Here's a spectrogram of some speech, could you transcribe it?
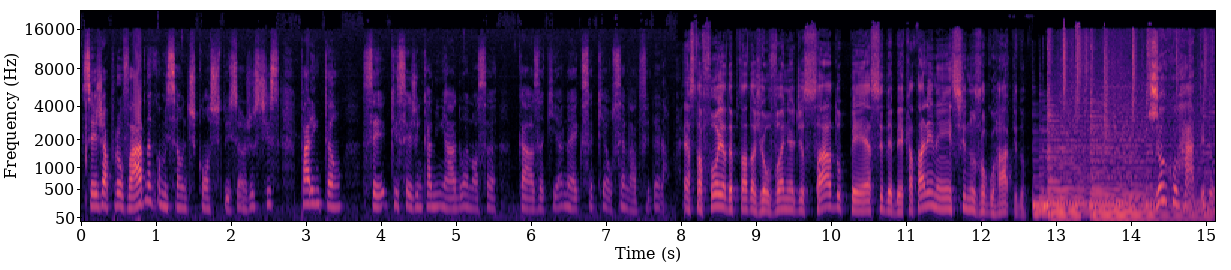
seja aprovado na Comissão de Constituição e Justiça para então que seja encaminhado a nossa casa aqui anexa, que é o Senado Federal. Esta foi a deputada Giovânia de Sá, do PSDB catarinense, no Jogo Rápido. Jogo Rápido.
